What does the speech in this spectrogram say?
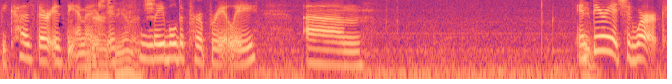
because there is the image. There's the it's image. labeled appropriately. Um, in Maybe- theory, it should work.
